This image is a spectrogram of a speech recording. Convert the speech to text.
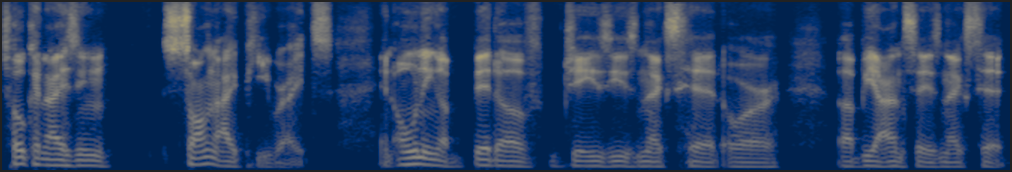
tokenizing song IP rights and owning a bit of Jay Z's next hit or uh, Beyonce's next hit.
